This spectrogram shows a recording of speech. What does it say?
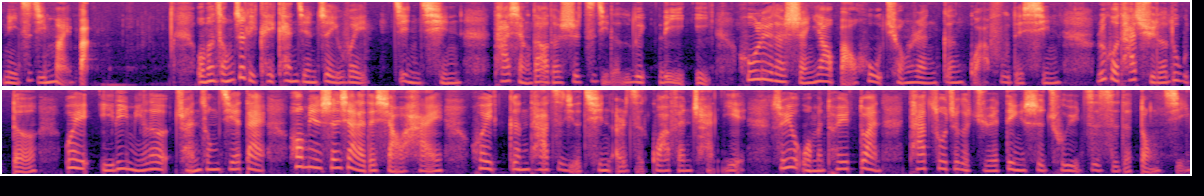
你自己买吧。”我们从这里可以看见这一位。近亲，他想到的是自己的利利益，忽略了神要保护穷人跟寡妇的心。如果他娶了路德，为以利米勒传宗接代，后面生下来的小孩会跟他自己的亲儿子瓜分产业。所以，我们推断他做这个决定是出于自私的动机，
